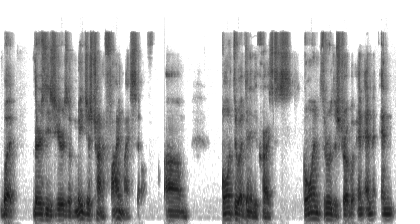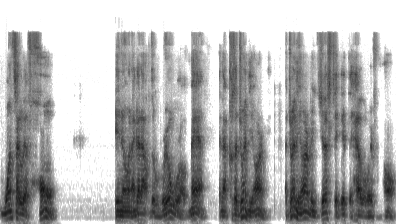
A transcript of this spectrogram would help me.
But there's these years of me just trying to find myself, um, going through identity crisis, going through the struggle. And and and once I left home, you know, and I got out in the real world, man, and because I, I joined the army. I joined the army just to get the hell away from home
